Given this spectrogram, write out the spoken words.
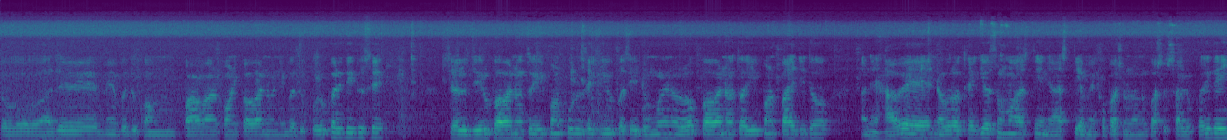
તો આજે મેં બધું કામ, પાવા, પાણી પાવાનું ને બધું પૂરું કરી દીધું છે. ચાલો, જીરું પાવાનું હતું એ પણ પૂરું થઈ ગયું, પછી ડુંગળીનો રોગ પાવાનો હતો એ પણ પાઈ દીધો. અને હવે નવરો થઈ ગયો છું હું આજથી અને આજથી અમે કપાસ વીણવાનું પાછું ચાલુ કરી દઈ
